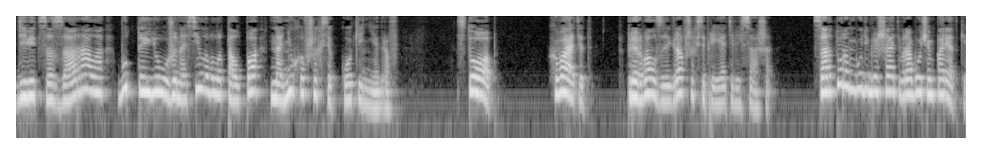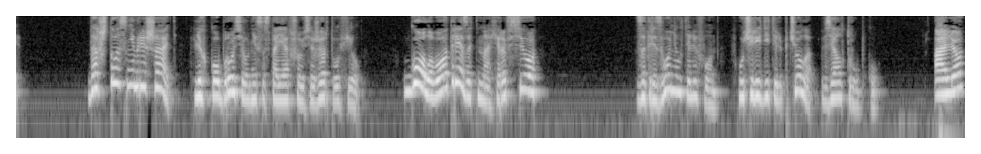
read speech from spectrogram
Девица заорала, будто ее уже насиловала толпа нанюхавшихся коки негров. «Стоп! Хватит!» — прервал заигравшихся приятелей Саша. «С Артуром будем решать в рабочем порядке». «Да что с ним решать?» — легко бросил несостоявшуюся жертву Фил. «Голову отрезать нахер, и все!» Затрезвонил телефон. Учредитель пчела взял трубку. «Алло?»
